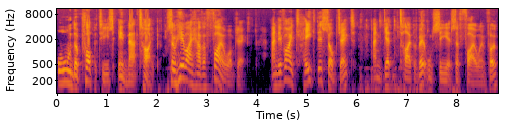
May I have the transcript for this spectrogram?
all the properties in that type. So here I have a file object, and if I take this object and get the type of it, we'll see it's a file info.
